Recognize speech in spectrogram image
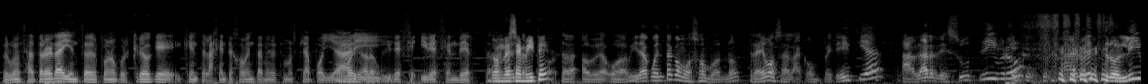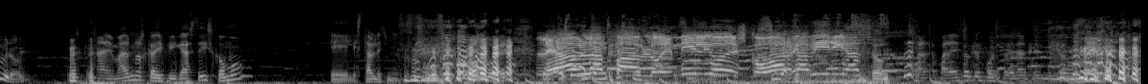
Vergüenza Torera y entonces, bueno, pues creo que, que entre la gente joven también nos tenemos que apoyar y, def- y defender. ¿Dónde se emite? O habida cuenta como somos, ¿no? Traemos a la competencia a hablar de su libro a nuestro libro. Además, nos calificasteis como. El establishment. Le habla Pablo Emilio Escobar Gaviria. Para, para eso te he puesto delante del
